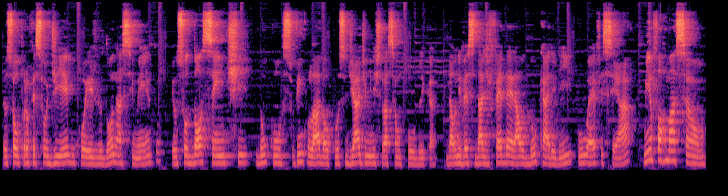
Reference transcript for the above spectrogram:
eu sou o professor Diego Coelho do Nascimento, eu sou docente do curso vinculado ao curso de Administração Pública da Universidade Federal do Cariri, UFCA. Minha formação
